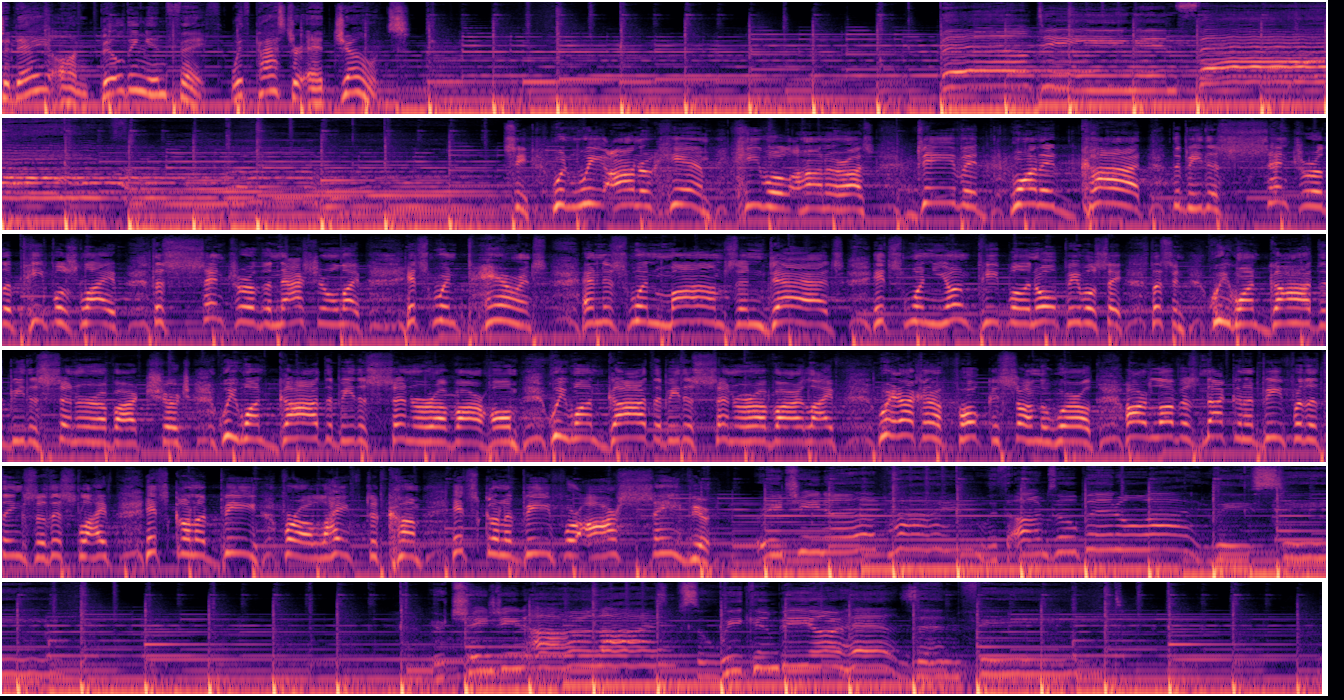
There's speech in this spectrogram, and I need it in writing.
Today on Building in Faith with Pastor Ed Jones. Building in faith. See, when we honor him, he will honor us. David wanted God to be the center of the people's life, the center of the national life. It's when parents and it's when moms and dads, it's when young people and old people say, listen, we want God to be the center of our church. We want God to be the center of our home. We want God to be the center of our life. We're not going to focus on the world. Our love is not going to be for the things of this life. It's going to be for a life to come. It's going to be for our Savior. Reaching up arms open wide, we see you're changing our lives so we can be our hands and feet.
